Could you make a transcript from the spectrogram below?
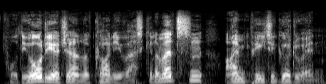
For the Audio Journal of Cardiovascular Medicine, I'm Peter Goodwin.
